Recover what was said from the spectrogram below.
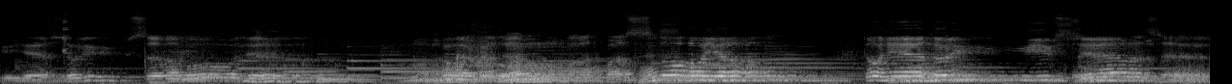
Если свободен, ожидал от постоя, то нет ли и в сердце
